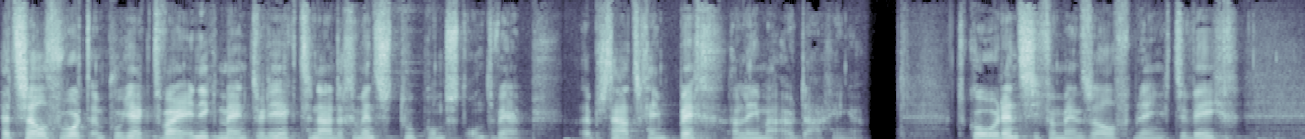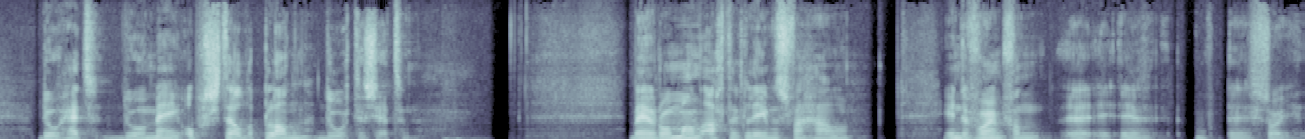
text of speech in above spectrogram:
Het zelf wordt een project waarin ik mijn traject naar de gewenste toekomst ontwerp. Er bestaat geen pech, alleen maar uitdagingen. De coherentie van mijzelf breng ik teweeg door het door mij opgestelde plan door te zetten. Bij een romanachtig levensverhaal, in de vorm van. Uh, uh, uh, sorry,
